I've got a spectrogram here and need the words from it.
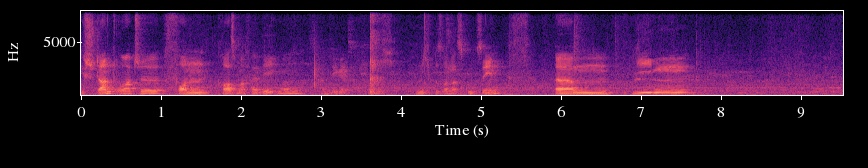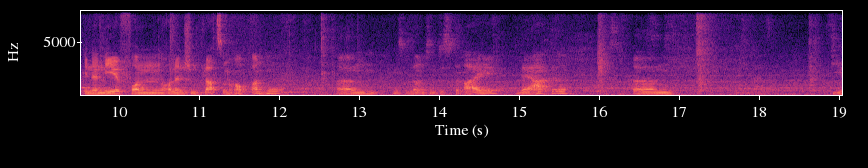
Die Standorte von Krausmacher Wegmann, das könnt ihr jetzt wahrscheinlich nicht besonders gut sehen, ähm, liegen in der Nähe von Holländischen Platz und Hauptbahnhof. Ähm, insgesamt sind es drei Werke, ähm, die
